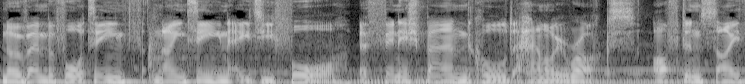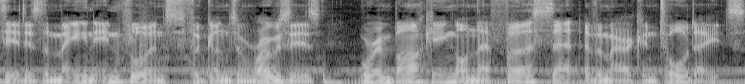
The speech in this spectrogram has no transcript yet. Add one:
November 14th, 1984, a Finnish band called Hanoi Rocks, often cited as the main influence for Guns N' Roses, were embarking on their first set of American tour dates.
